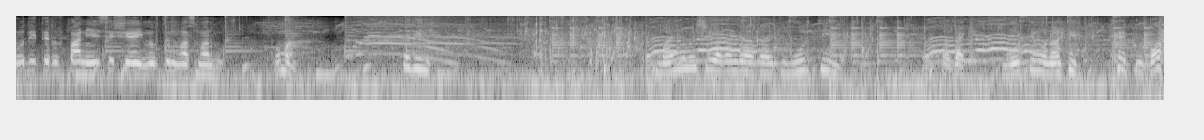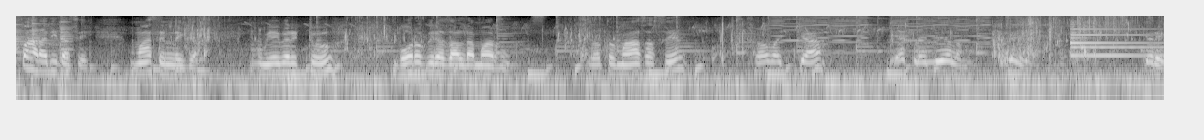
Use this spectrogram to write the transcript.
নদীতে পানি এসে সেই নতুন মাছ মারবো। ওমা ওদি মাইনে লাগান দেওয়া যায় মূর্তি? ও যাক, মূর্তি মনে হয় বস পাহারা দিতেছে মাছের লেগে। আমি এবার একটু বড় পিরা জালটা মারবো। যত মাছ আছে, সব আজকে একলাই লিয়ে এলাম। কে রে?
